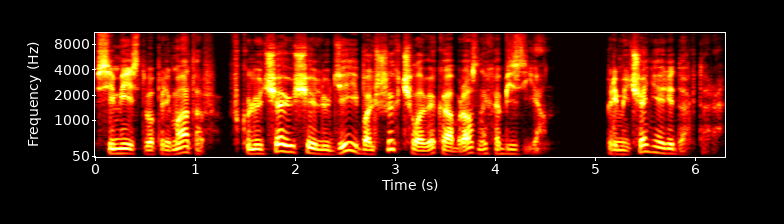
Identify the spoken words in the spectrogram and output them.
Семейство приматов, включающее людей и больших человекообразных обезьян. Примечание редактора.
